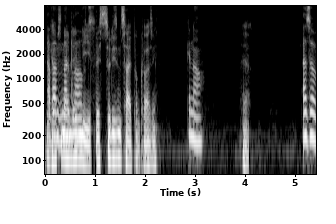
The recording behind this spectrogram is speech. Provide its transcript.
Den Aber man braucht nie, bis zu diesem Zeitpunkt quasi. Genau. Ja. Also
